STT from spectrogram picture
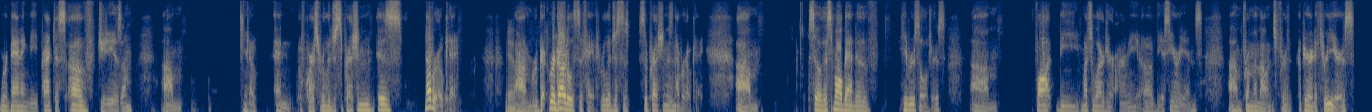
Were banning the practice of Judaism. Um, you know, and of course, religious suppression is never okay yeah. um, reg- regardless of faith. Religious sus- suppression is never okay. Um, so the small band of Hebrew soldiers um, fought the much larger army of the Assyrians um, from the mountains for a period of three years.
